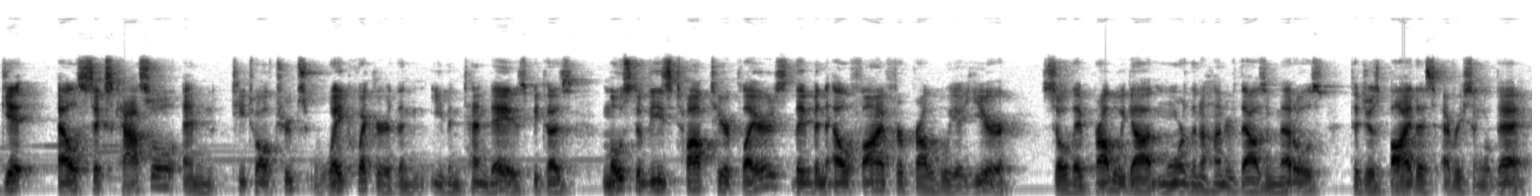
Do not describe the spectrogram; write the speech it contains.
get L6 castle and T12 troops way quicker than even 10 days because most of these top tier players, they've been L5 for probably a year, so they've probably got more than 100,000 medals to just buy this every single day.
